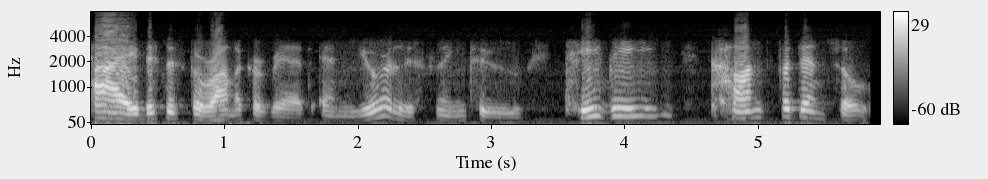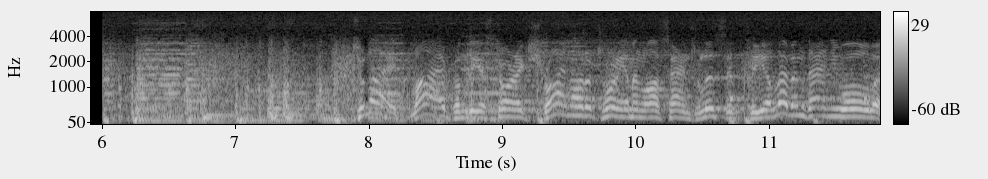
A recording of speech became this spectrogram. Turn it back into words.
Hi, this is Veronica Red, and you're listening to TV Confidential. Tonight, live from the historic Shrine Auditorium in Los Angeles, it's the 11th annual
